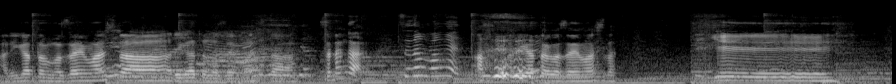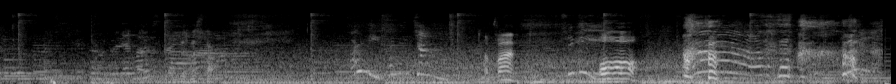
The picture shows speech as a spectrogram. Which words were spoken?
ありがとうございました。ありがとうございました。なんかあありがとうございました。イエーイパン。おお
